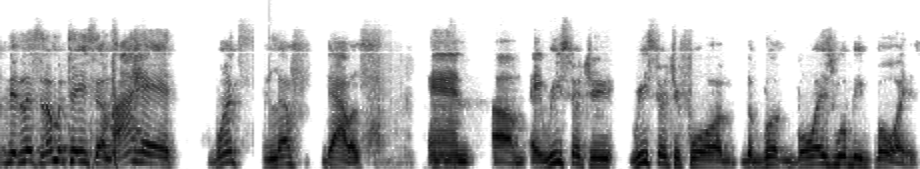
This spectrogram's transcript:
Listen, I'm gonna tell you something. I had once left Dallas, and um, a researcher researcher for the book Boys Will Be Boys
